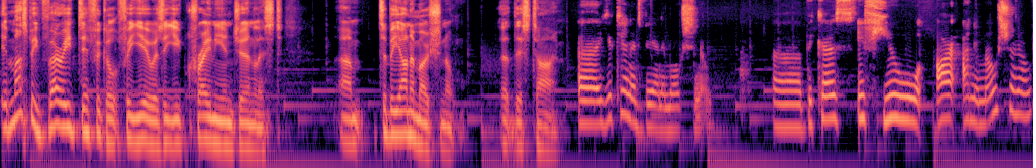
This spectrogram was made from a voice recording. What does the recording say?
It must be very difficult for you as a Ukrainian journalist um, to be unemotional at this time. Uh, you cannot be unemotional uh, because if you are unemotional,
